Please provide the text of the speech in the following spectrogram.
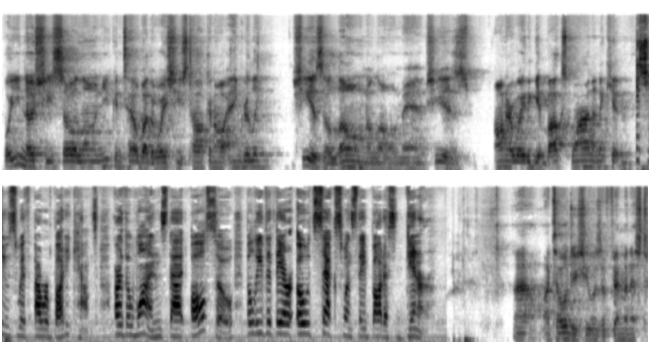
Well, you know she's so alone. You can tell by the way she's talking all angrily. She is alone, alone, man. She is on her way to get boxed wine and a kitten. issues with our body counts are the ones that also believe that they are owed sex once they bought us dinner. Uh, I told you she was a feminist.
